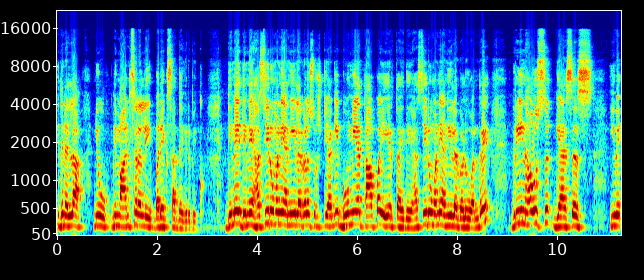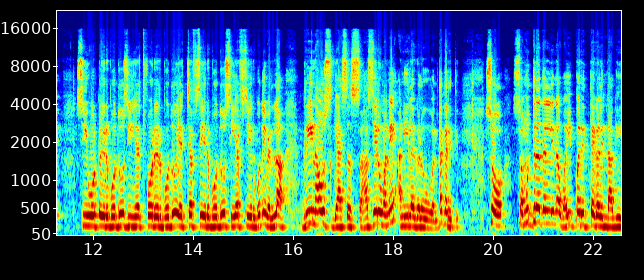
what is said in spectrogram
ಇದನ್ನೆಲ್ಲ ನೀವು ನಿಮ್ಮ ಆನ್ಸರಲ್ಲಿ ಬರೆಯೋಕ್ಕೆ ಸಾಧ್ಯ ಆಗಿರಬೇಕು. ದಿನೇ ದಿನೇ ಹಸಿರು ಮನೆ ಅನಿಲಗಳು ಸೃಷ್ಟಿಯಾಗಿ ಭೂಮಿಯ ತಾಪ ಏರ್ತಾ ಇದೆ. ಹಸಿರು ಮನೆ ಅನಿಲಗಳು ಅಂದರೆ ಗ್ರೀನ್ ಹೌಸ್ ಗ್ಯಾಸಸ್ ಇವೆ. ಸಿ ಒ ಟು ಇರ್ಬೋದು ಸಿ ಎಚ್ ಫೋರ್ ಇರ್ಬೋದು ಎಚ್ ಎಫ್ ಸಿ ಇರ್ಬೋದು ಸಿ ಎಫ್ ಸಿ ಇರ್ಬೋದು, ಇವೆಲ್ಲ ಗ್ರೀನ್ ಹೌಸ್ ಗ್ಯಾಸಸ್ ಹಸಿರು ಮನೆ ಅನಿಲಗಳು ಅಂತ ಕರಿತೀವಿ. ಸೊ ಸಮುದ್ರದಲ್ಲಿನ ವೈಪರೀತ್ಯಗಳಿಂದಾಗಿ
